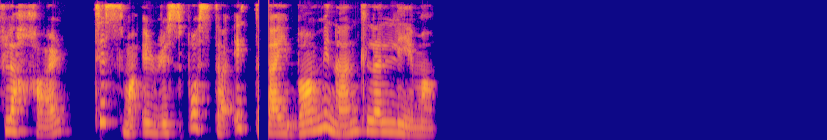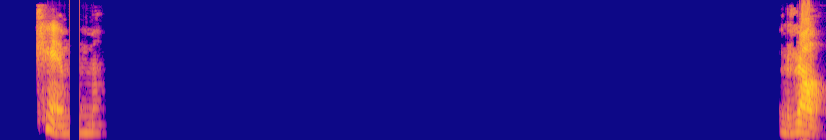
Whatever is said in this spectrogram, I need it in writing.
Fl-aħħar tisma' ir-risposta t-tajba mingħand l-għalliema. Kemm Ra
